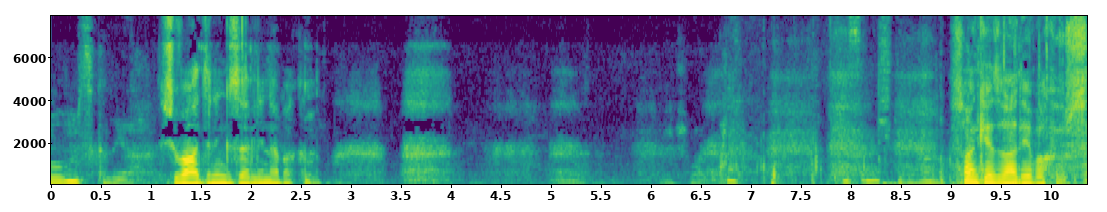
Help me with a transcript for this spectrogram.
Ruhum sıkılıyor. Şu vadinin güzelliğine bakın. Son kez vadiye bakıyoruz.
